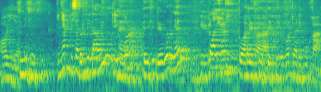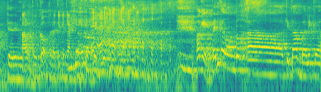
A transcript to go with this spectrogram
Oh iya. Kenyang bisa bervitamin diukur. Nah, diukur kan Quality. Quality. Nah, diukur dari muka. Dari muka. Kalau bekok berarti kenyang. Oke, tadi kalau untuk uh, kita balik ke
